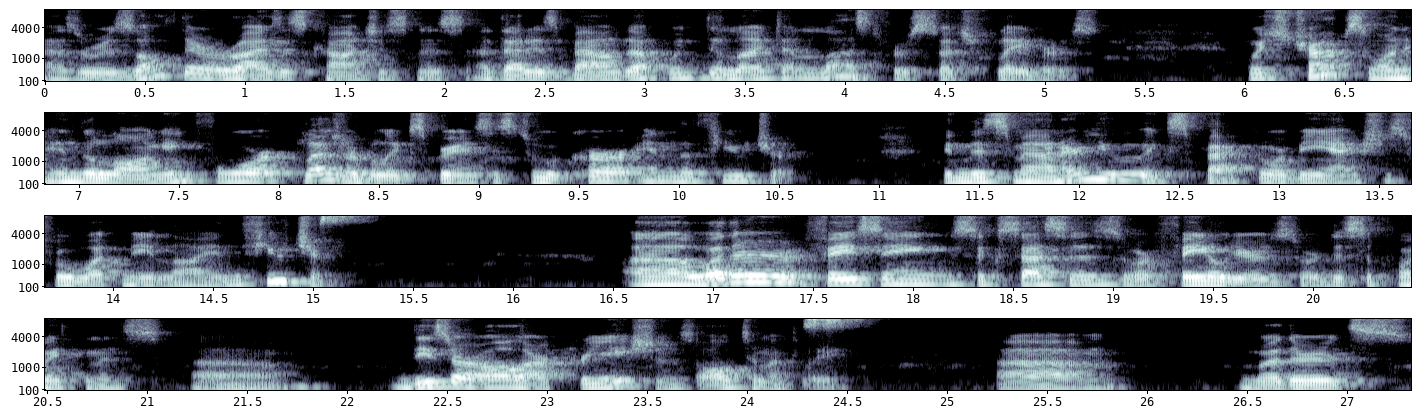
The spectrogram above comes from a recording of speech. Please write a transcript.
As a result, there arises consciousness that is bound up with delight and lust for such flavors, which traps one in the longing for pleasurable experiences to occur in the future. In this manner, you expect or be anxious for what may lie in the future. Uh, whether facing successes or failures or disappointments, uh, these are all our creations ultimately. Um, whether it's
